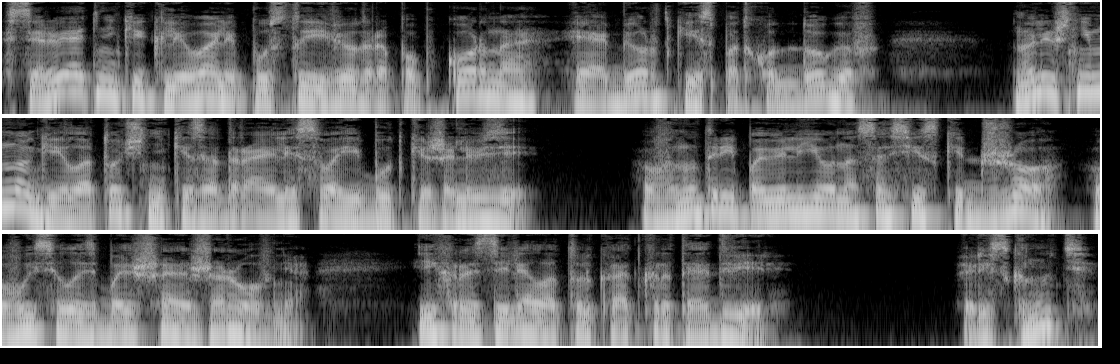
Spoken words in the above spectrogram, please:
Стервятники клевали пустые ведра попкорна и обертки из-под хот-догов, но лишь немногие лоточники задраили свои будки жалюзи. Внутри павильона сосиски Джо высилась большая жаровня — их разделяла только открытая дверь. Рискнуть?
